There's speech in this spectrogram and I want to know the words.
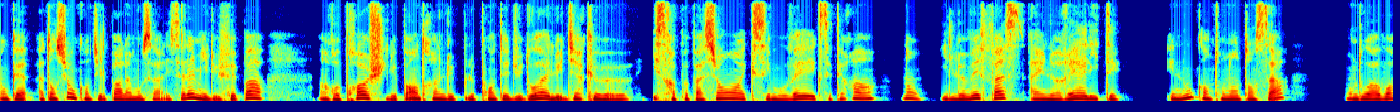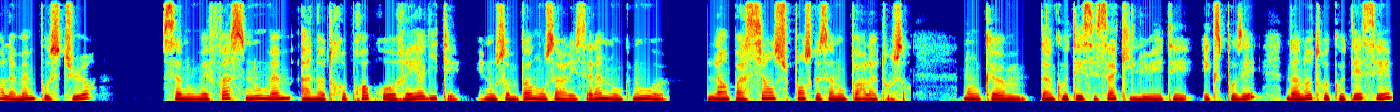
Donc euh, attention, quand il parle à Moussa salam, il lui fait pas un reproche, il n'est pas en train de le pointer du doigt et lui dire que euh, il sera pas patient et que c'est mauvais, etc. Hein. Non, il le met face à une réalité. Et nous, quand on entend ça, on doit avoir la même posture. Ça nous met face nous-mêmes à notre propre réalité. Et nous sommes pas Moussa salam, donc nous, euh, l'impatience, je pense que ça nous parle à tous. Donc euh, d'un côté c'est ça qui lui été exposé, d'un autre côté c'est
